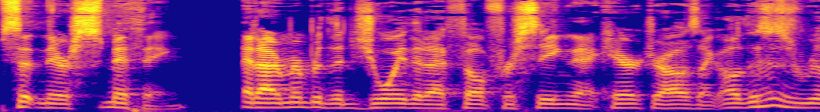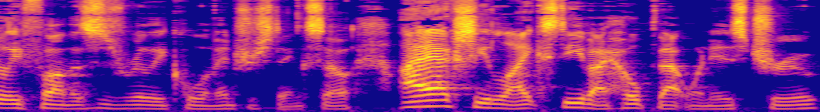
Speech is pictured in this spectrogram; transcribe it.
sitting there smithing. And I remember the joy that I felt for seeing that character. I was like, "Oh, this is really fun. This is really cool and interesting." So I actually like Steve. I hope that one is true.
